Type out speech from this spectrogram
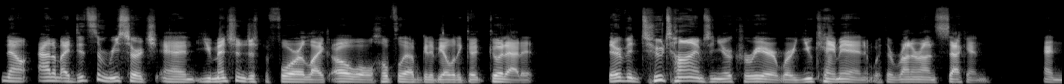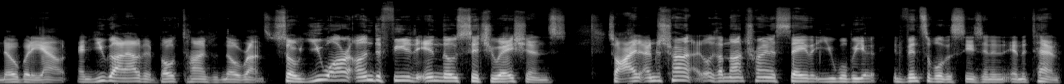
Now, Adam, I did some research and you mentioned just before, like, oh, well, hopefully I'm going to be able to get good at it there have been two times in your career where you came in with a runner on second and nobody out, and you got out of it both times with no runs. So you are undefeated in those situations. So I, am just trying to, like, I'm not trying to say that you will be invincible this season in, in the 10th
